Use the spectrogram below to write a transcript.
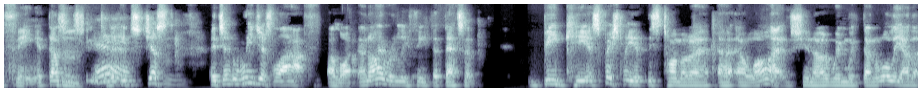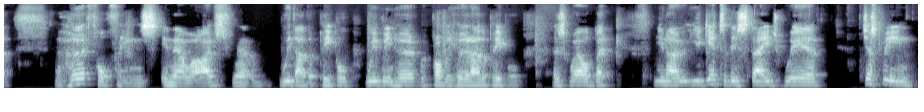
thing. It doesn't Mm. seem Yeah. to be. It's just Mm. it's a, we just laugh a lot, and I really think that that's a big key, especially at this time of our, our, our lives. You know, when we've done all the other hurtful things in our lives uh, with other people, we've been hurt. We've probably hurt other people as well. But you know, you get to this stage where just being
